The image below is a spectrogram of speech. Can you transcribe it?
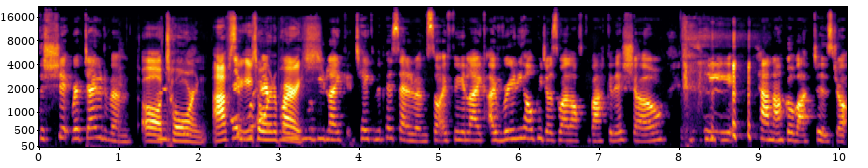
the shit ripped out of him. Oh, torn. Absolutely Everyone- torn apart. Would be like taking the piss out of him. So I feel like I really hope he does well off the back of this show. He cannot go back to his job.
